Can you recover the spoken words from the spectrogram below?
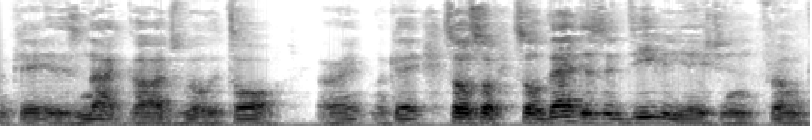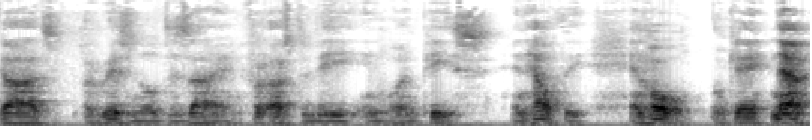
Okay, it is not God's will at all. All right. Okay. So so so that is a deviation from God's original design for us to be in one piece and healthy and whole. Okay. Now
